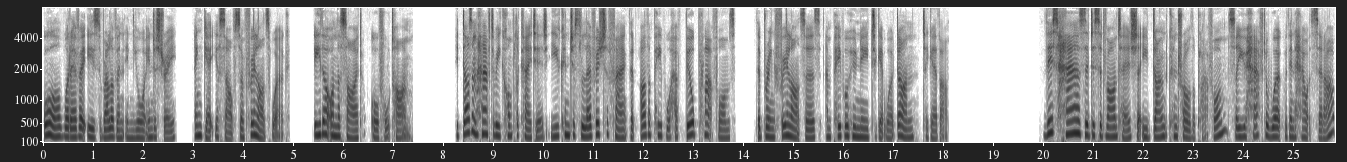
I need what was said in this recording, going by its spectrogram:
or whatever is relevant in your industry and get yourself some freelance work, either on the side or full time. It doesn't have to be complicated. You can just leverage the fact that other people have built platforms that bring freelancers and people who need to get work done together. This has the disadvantage that you don't control the platform, so you have to work within how it's set up.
